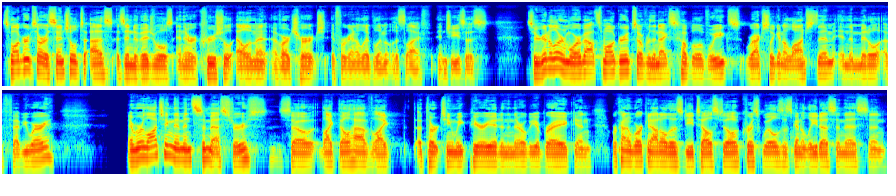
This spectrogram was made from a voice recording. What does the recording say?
Small groups are essential to us as individuals, and they're a crucial element of our church if we're going to live limitless life in Jesus. So, you're going to learn more about small groups over the next couple of weeks. We're actually going to launch them in the middle of February. And we're launching them in semesters. So, like, they'll have like a 13 week period and then there will be a break. And we're kind of working out all those details still. Chris Wills is going to lead us in this. And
